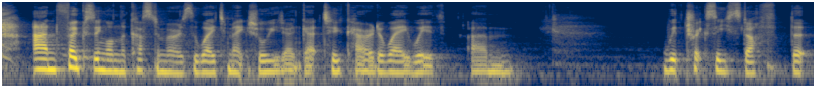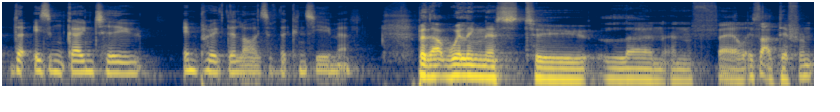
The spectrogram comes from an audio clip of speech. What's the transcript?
and focusing on the customer is the way to make sure you don't get too carried away with um, with tricksy stuff that that isn't going to improve the lives of the consumer. But that willingness to learn and fail is that different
